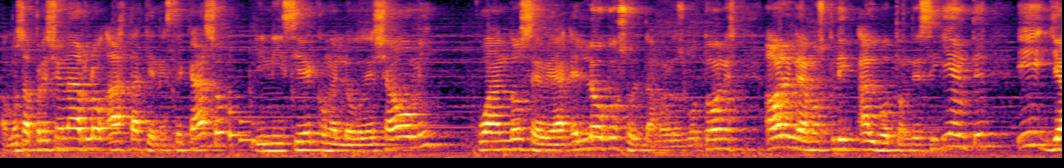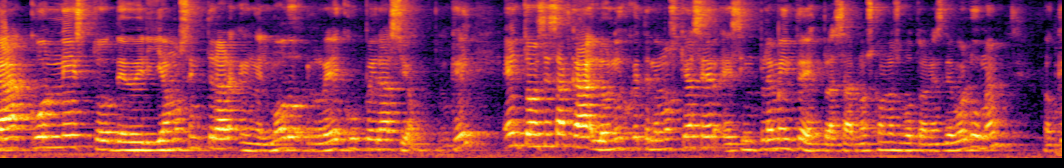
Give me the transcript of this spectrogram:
vamos a presionarlo hasta que en este caso inicie con el logo de Xiaomi. Cuando se vea el logo soltamos los botones. Ahora le damos clic al botón de siguiente y ya con esto deberíamos entrar en el modo recuperación. ¿okay? Entonces acá lo único que tenemos que hacer es simplemente desplazarnos con los botones de volumen, ¿ok?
